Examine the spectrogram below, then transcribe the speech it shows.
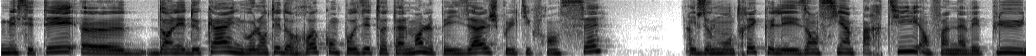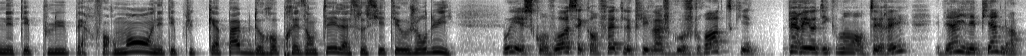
Mais c'était, euh, dans les deux cas, une volonté de recomposer totalement le paysage politique français et de montrer que les anciens partis, enfin, n'avaient plus, n'étaient plus performants, n'étaient plus capables de représenter la société aujourd'hui. Oui, et ce qu'on voit, c'est qu'en fait, le clivage gauche-droite, qui est périodiquement enterré, eh bien, il est bien là.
